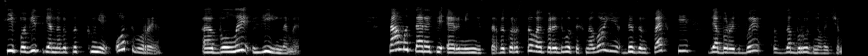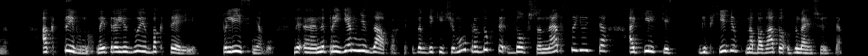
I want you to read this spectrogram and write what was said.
ці повітряно-випускні отвори е, були вільними. Саме терапі Air використовує передову технологію дезінфекції для боротьби з забруднювачами. Активно нейтралізує бактерії, плісняву, е, неприємні запахи, завдяки чому продукти довше не псуються, а кількість відхідів набагато зменшується.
